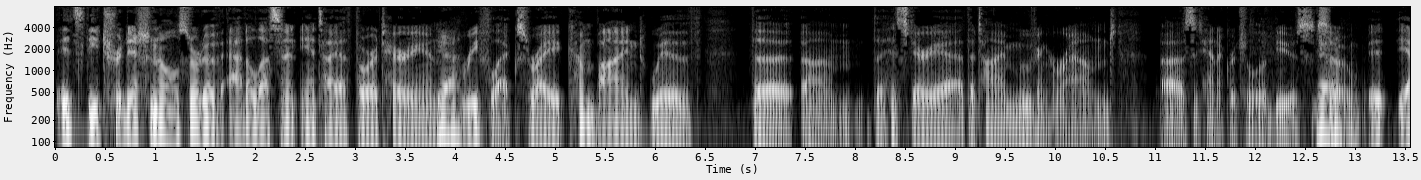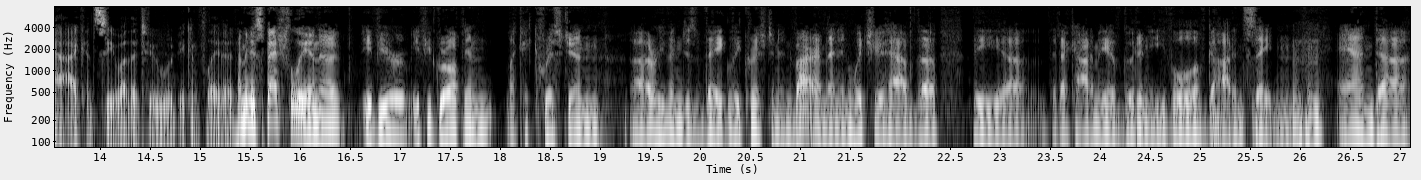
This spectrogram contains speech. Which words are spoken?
it's the traditional sort of adolescent anti-authoritarian Yeah. reflex, right? Combined with the um, the hysteria at the time moving around uh, satanic ritual abuse. Yeah. So it, yeah, I could see why the two would be conflated. I mean, especially in a if you're if you grow up in like a Christian uh, or even just vaguely Christian environment in which you have the the uh, the dichotomy of good and evil, of God and Satan, Mhm. and uh,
